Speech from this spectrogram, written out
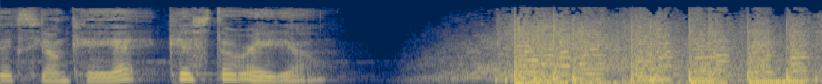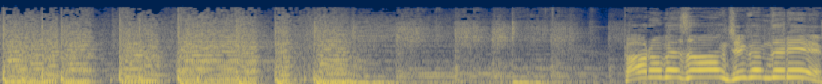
Yeah. Day 6 영케의 Kiss the Radio. 바로 배송 지금 드림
